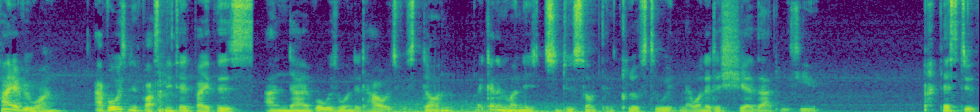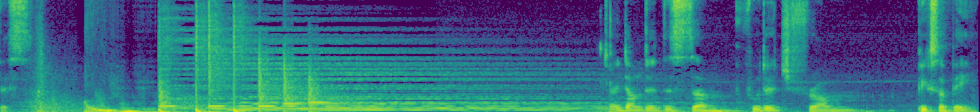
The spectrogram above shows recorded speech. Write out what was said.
Hi everyone. I've always been fascinated by this and I've always wondered how it was done. I kind of managed to do something close to it and I wanted to share that with you. Let's do this. So I downloaded this um, footage from Pixabay.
